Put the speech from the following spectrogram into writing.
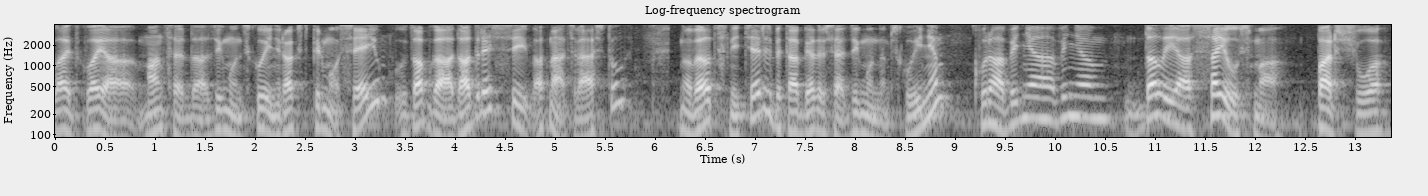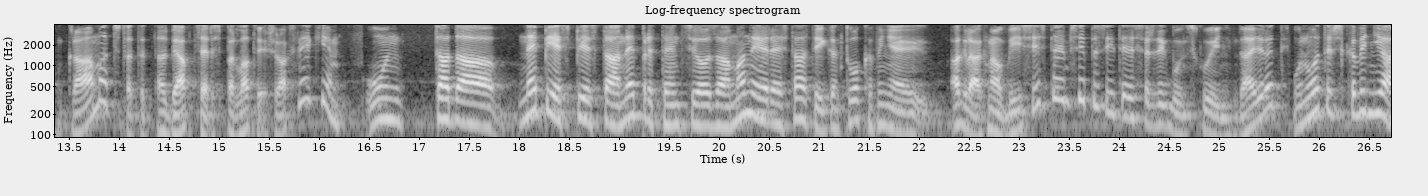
laidu klajā Mansardā Zigmunds Kuiņa raksta pirmo sējumu, uz apgādu adresi atnāca vēstule. No Veltes Niķeres, bet tā bija adresēta Zigmundam Skuiņam, kurā viņa, viņa dalījās sajūsmā par šo grāmatu. Tad, tad bija apceres par latviešu rakstniekiem. Un tādā nepiespiestā, nepretenciozā manierē stāstīja gan to, ka viņai agrāk nav bijis iespējams iepazīties ar Zigmundu Skuiņu daļradi, un otrs, ka viņa, jā,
